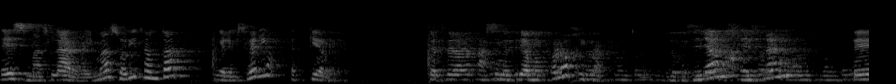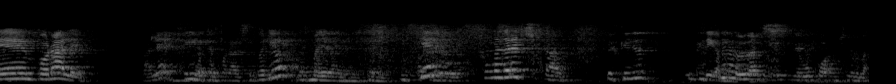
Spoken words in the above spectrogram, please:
es más larga y más horizontal en el hemisferio izquierdo. Tercera asimetría morfológica, lo que se llama el plano temporale. ¿Vale? El giro temporal superior es mayor en el hemisferio izquierdo que en el derecho. Es que yo Dígame. dibujo absurda.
